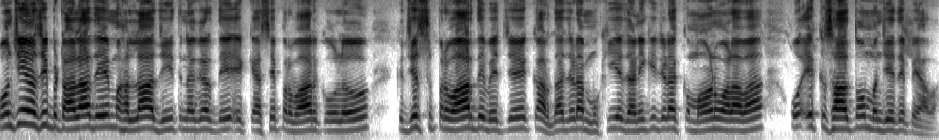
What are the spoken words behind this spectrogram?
ਪਹੁੰਚੇ ਹਾਂ ਅਸੀਂ ਬਟਾਲਾ ਦੇ ਮਹੱਲਾ ਅਜੀਤ ਨਗਰ ਦੇ ਇੱਕ ਐਸੇ ਪਰਿਵਾਰ ਕੋਲ ਕਿ ਜਿਸ ਪਰਿਵਾਰ ਦੇ ਵਿੱਚ ਘਰ ਦਾ ਜਿਹੜਾ ਮੁਖੀ ਹੈ ਜਾਨੀ ਕਿ ਜਿਹੜਾ ਕਮਾਉਣ ਵਾਲਾ ਵਾ ਉਹ 1 ਸਾਲ ਤੋਂ ਮੰਜੇ ਤੇ ਪਿਆ ਵਾ।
